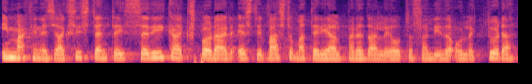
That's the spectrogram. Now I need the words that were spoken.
imágenes ya existentes, se dedica a explorar este vasto material para darle otra salida o lectura.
